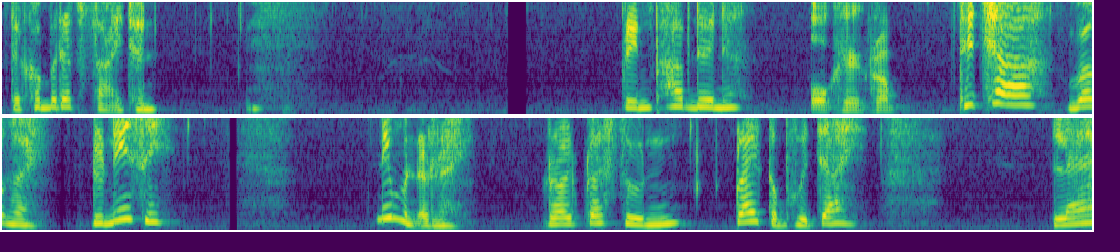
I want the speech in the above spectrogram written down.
แต่เขาไม่รับสายฉัน ปริ้นภาพด้วยนะ โอเคครับ ทิชา ว่าไง ดูนี่สิ นี่มันอะไร รอยกระสุน ใกล้กับหัวใจ และ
